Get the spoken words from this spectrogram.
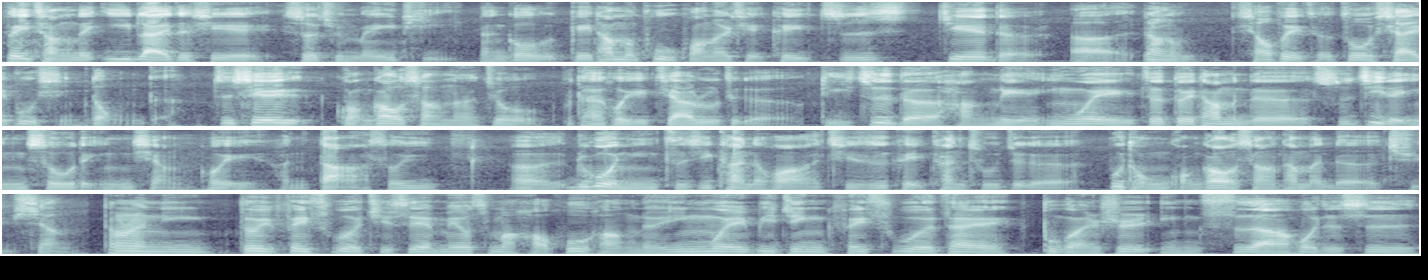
非常的依赖这些社群媒体，能够给他们曝光，而且可以直接的呃让消费者做下一步行动的这些广告商呢，就不太会加入这个抵制的行列，因为这对他们的实际的营收的影响会很大，所以。呃，如果你仔细看的话，其实可以看出这个不同广告商他们的取向。当然，你对 Facebook 其实也没有什么好护航的，因为毕竟 Facebook 在不管是隐私啊，或者是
